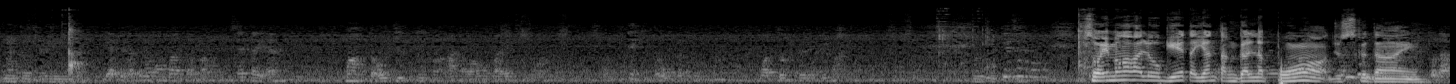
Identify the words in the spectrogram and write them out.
Matutuloy. Ya, mata uji itu ano ang. Itu waktu itu. So, ay mga kalugit, ayan, tanggal na po. Diyos ko, day. Wala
